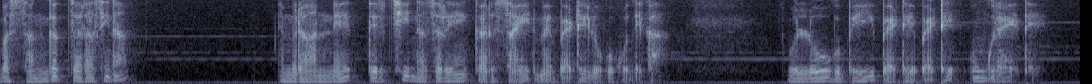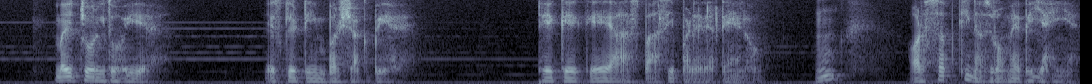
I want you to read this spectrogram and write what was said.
बस संगत जरा सी ना। इमरान ने तिरछी नज़रें कर साइड में बैठे लोगों को देखा। वो लोग भी बैठे बैठे ऊँग रहे थे। भाई, चोरी तो हुई है। इसकी टीम पर शक भी है। ठेके के आसपास ही पड़े रहते हैं लोग हुँ? और सबकी नज़रों में भी यही है।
